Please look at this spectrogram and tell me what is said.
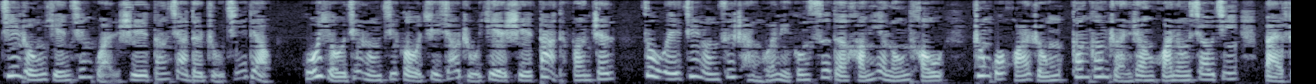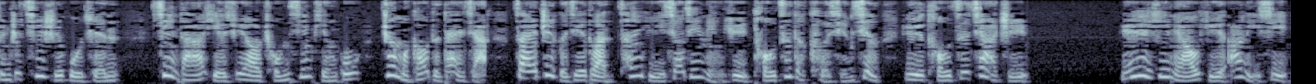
金融严监管是当下的主基调，国有金融机构聚焦主业是大的方针。作为金融资产管理公司的行业龙头，中国华融刚刚转让华融消金百分之七十股权，信达也需要重新评估这么高的代价，在这个阶段参与消金领域投资的可行性与投资价值。愉悦医疗与阿里系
